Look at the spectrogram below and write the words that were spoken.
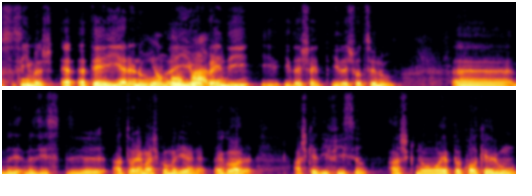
Sim, mas era- até aí era nulo. Um aí eu padre. aprendi e, e deixei, e deixou de ser nulo. Ah, mas, mas isso de ator é mais com a Mariana. Agora, acho que é difícil, acho que não é para qualquer um.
